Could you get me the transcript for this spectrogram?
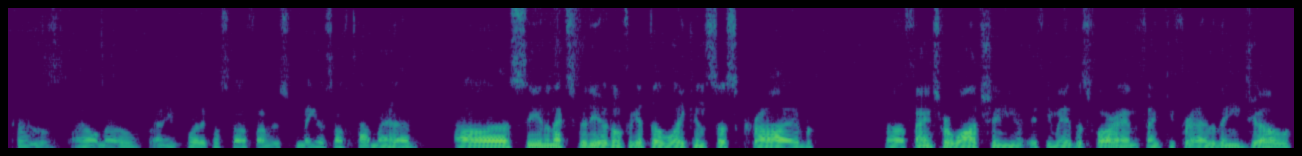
because I don't know any political stuff. I'm just making this off the top of my head. Uh, see you in the next video. Don't forget to like and subscribe. Uh, thanks for watching if you made it this far, and thank you for editing, Joe.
